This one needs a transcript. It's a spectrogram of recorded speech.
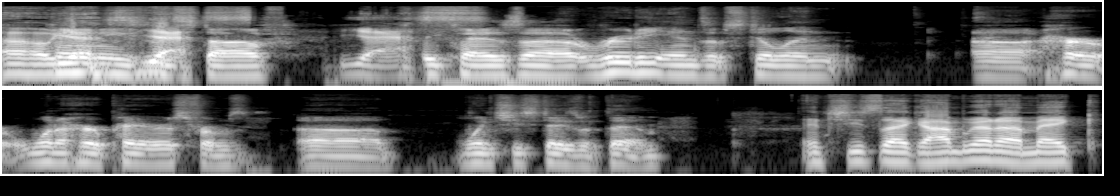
oh panties yes yes. and stuff yes because uh, Rudy ends up stealing uh, her one of her pairs from uh, when she stays with them. and she's like, "I'm gonna make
